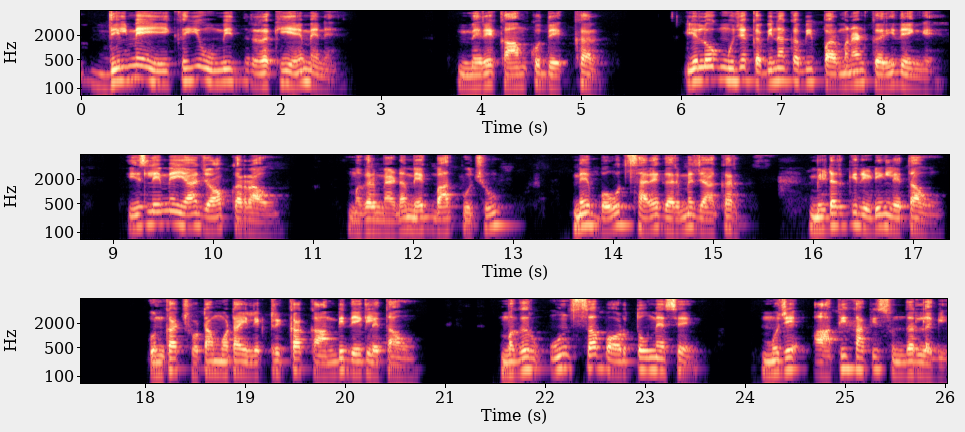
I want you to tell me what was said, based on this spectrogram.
दिल में एक ही उम्मीद रखी है मैंने। मेरे काम को देखकर ये लोग मुझे कभी ना कभी परमानेंट कर ही देंगे। इसलिए मैं यहाँ जॉब कर रहा हूँ। मगर मैडम, एक बात पूछूँ। मैं बहुत सारे घर में जाकर मीटर की रीडिंग लेता हूँ। उनका छोटा मोटा इलेक्ट्रिक का काम भी देख लेता हूँ। मगर उन सब औरतों में से मुझे आप ही काफ़ी सुंदर लगी।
